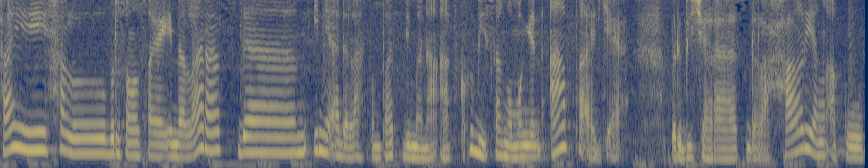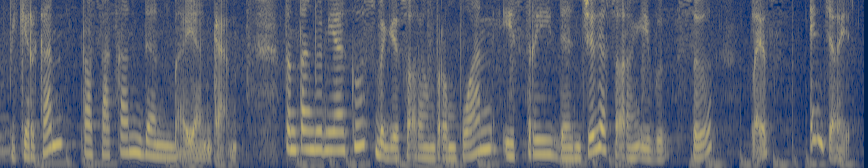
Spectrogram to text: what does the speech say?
Hai, halo, bersama saya Indah Laras dan ini adalah tempat di mana aku bisa ngomongin apa aja. Berbicara segala hal yang aku pikirkan, rasakan, dan bayangkan. Tentang duniaku sebagai seorang perempuan, istri, dan juga seorang ibu. So, let's enjoy it.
